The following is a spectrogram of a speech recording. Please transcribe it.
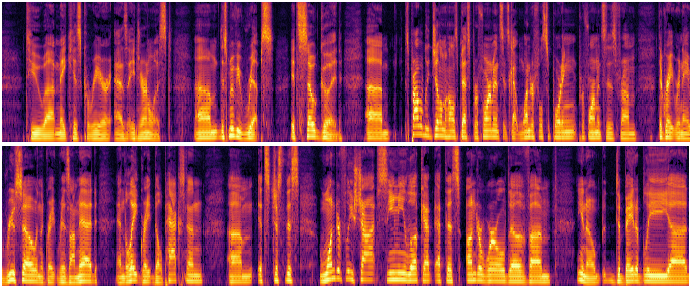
to uh, make his career as a journalist. Um, this movie rips. It's so good. Um, it's probably Gyllenhaal's best performance. It's got wonderful supporting performances from the great Rene Russo and the great Riz Ahmed and the late great Bill Paxton. Um, it's just this wonderfully shot, seamy look at at this underworld of, um, you know, debatably uh,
